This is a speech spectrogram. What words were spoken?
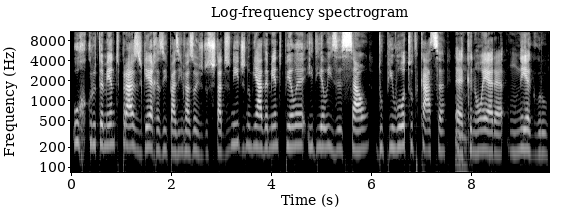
o recrutamento para as guerras e para as invasões dos Estados Unidos, nomeadamente pela idealização do piloto de caça, uh, que não era um negro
